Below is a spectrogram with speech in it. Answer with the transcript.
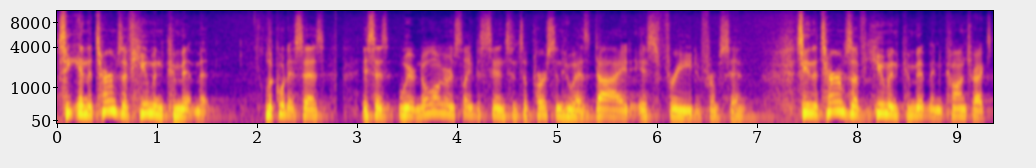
See, in the terms of human commitment, look what it says. It says, We are no longer enslaved to sin since a person who has died is freed from sin. See, in the terms of human commitment contracts,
